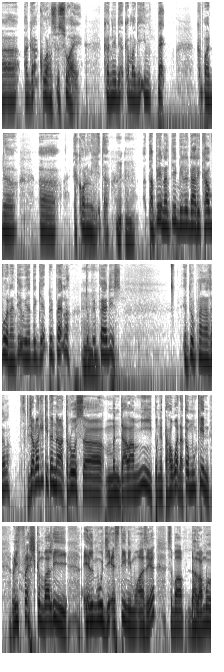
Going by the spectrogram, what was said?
uh, agak kurang sesuai kerana dia akan bagi impact kepada uh, ekonomi kita. Mm-mm. Tapi nanti bila dah recover nanti we have to get prepared lah mm. to prepare this. Itu pandangan saya lah. Sekejap lagi kita nak terus uh, mendalami pengetahuan atau mungkin refresh kembali ilmu GST ni Muaz ya? Sebab dah lama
